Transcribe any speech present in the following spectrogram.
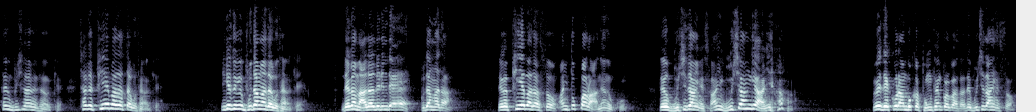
자기가 무시당했다고 생각해. 자기가 피해받았다고 생각해. 이게 되게 부당하다고 생각해. 내가 맞아들인데 부당하다. 내가 피해받았어. 아니 똑바로 안 해놓고. 내가 무시당했어. 아니 무시한 게 아니야. 왜 내 걸 안 볼까 동생 걸 받아. 내가 무시당했어.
